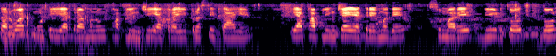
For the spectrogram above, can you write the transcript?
सर्वात मोठी यात्रा म्हणून थापलिंगची यात्रा ही प्रसिद्ध आहे. या थापलिंगच्या यात्रेमध्ये सुमारे दीड तो दोन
